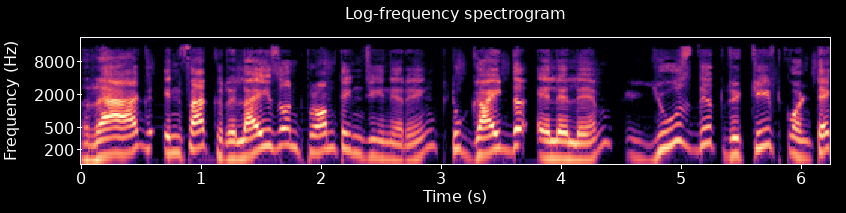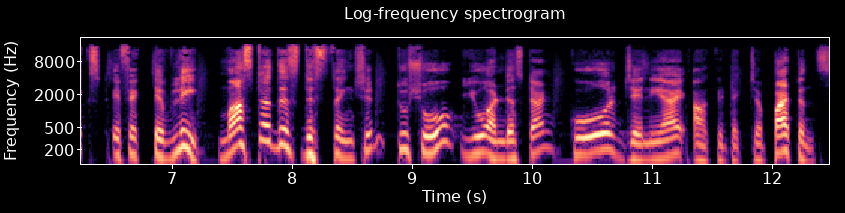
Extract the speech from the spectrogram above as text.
RAG, in fact, relies on prompt engineering to guide the LLM use the retrieved context effectively. Master this distinction to show you understand core Gen AI architecture patterns.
